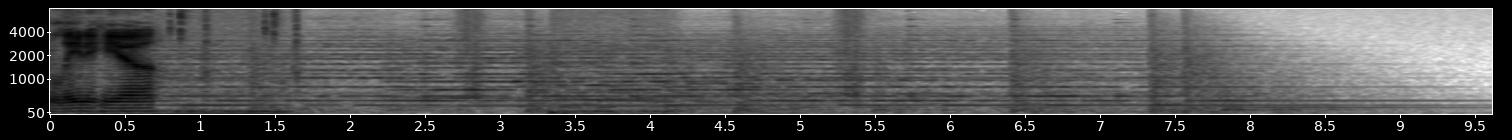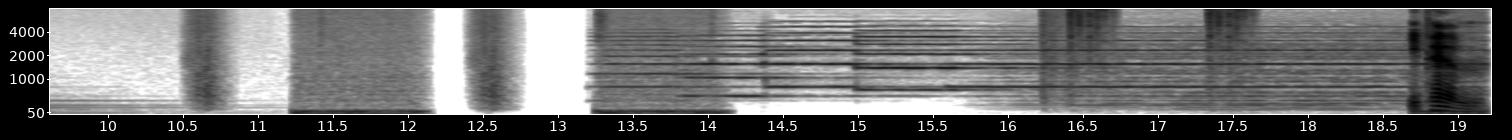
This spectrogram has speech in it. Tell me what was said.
Leader here. Keep him.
